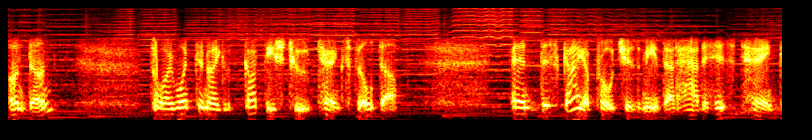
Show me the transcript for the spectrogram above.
undone, so I went and I got these two tanks filled up, and this guy approaches me that had his tank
